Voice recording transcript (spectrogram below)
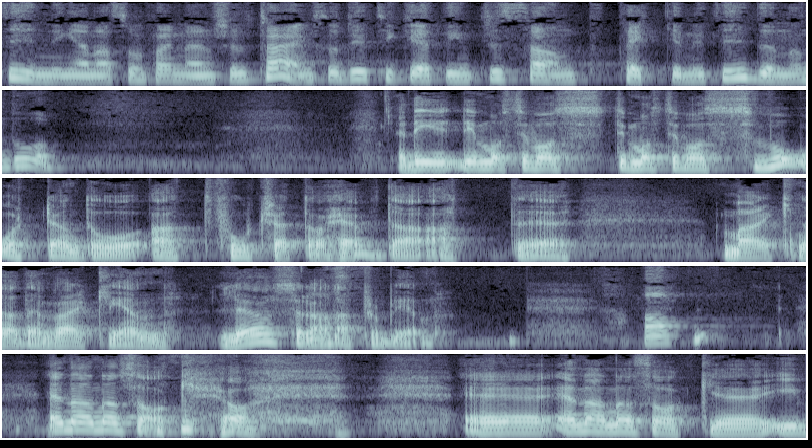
tidningarna som Financial Times och det tycker jag är ett intressant tecken i tiden ändå. Det, det, måste vara, det måste vara svårt ändå att fortsätta att hävda att eh, marknaden verkligen löser alla problem. Ja. En annan sak. Ja. Eh, en annan sak. Eh, i,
